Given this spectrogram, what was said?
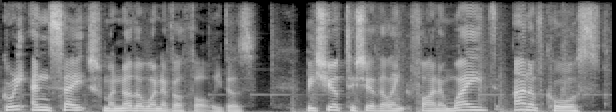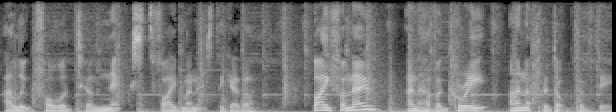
Great insights from another one of our thought leaders. Be sure to share the link far and wide, and of course, I look forward to our next five minutes together. Bye for now, and have a great and a productive day.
